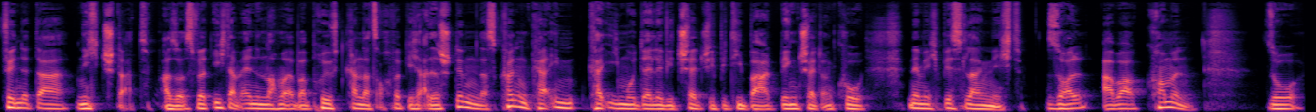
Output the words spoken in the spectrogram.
findet da nicht statt. Also es wird nicht am Ende nochmal überprüft, kann das auch wirklich alles stimmen. Das können KI-Modelle wie ChatGPT, BART, Bing Chat und Co. nämlich bislang nicht. Soll aber kommen. So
